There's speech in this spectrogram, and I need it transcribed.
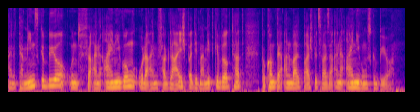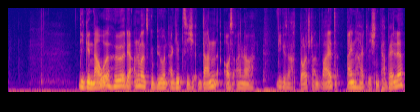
eine Terminsgebühr und für eine Einigung oder einen Vergleich, bei dem er mitgewirkt hat, bekommt der Anwalt beispielsweise eine Einigungsgebühr. Die genaue Höhe der Anwaltsgebühren ergibt sich dann aus einer, wie gesagt, deutschlandweit einheitlichen Tabelle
